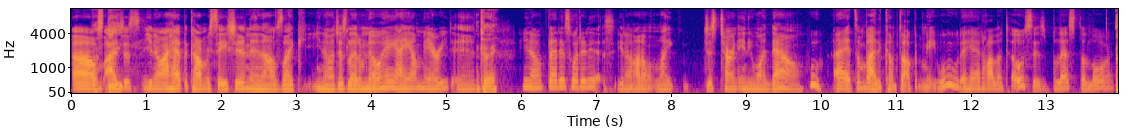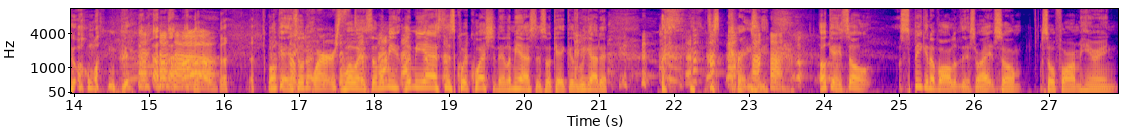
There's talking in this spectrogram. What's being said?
um, I just you know I had the conversation and I was like you know I just let him know hey I am married and Okay. you know that is what it is. You know I don't like just turn anyone down. Whew, I had somebody come talking to me. Woo, they had halitosis. Bless the Lord. Oh my. okay, so that, worst. Wait, wait. So let me let me ask this quick question. Then let me ask this, okay? Because we gotta. just crazy. Okay, so speaking of all of this, right? So so far, I'm hearing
